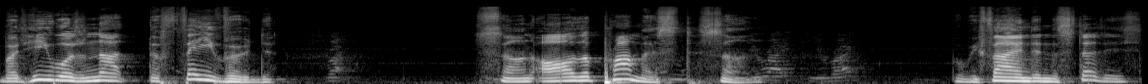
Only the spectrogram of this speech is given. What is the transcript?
But he was not the favored Right. son or the promised son. You're right. You're right. But we find in the studies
